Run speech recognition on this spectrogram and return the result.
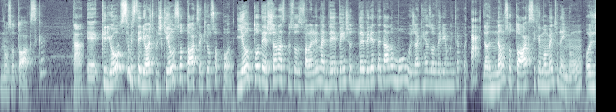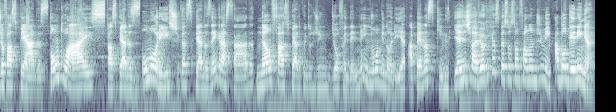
não sou tóxica tá? É, Criou-se um estereótipo de que eu sou tóxica, que eu sou podre. E eu tô deixando as pessoas falando, mas de repente eu deveria ter dado um murro, já que resolveria muita coisa. Eu não sou tóxica em momento nenhum. Hoje em dia eu faço piadas pontuais, faço piadas humorísticas, piadas engraçadas. Não faço piada com o intuito de, de ofender nenhuma minoria, apenas 15. E a gente vai ver o que, que as pessoas estão falando de mim. A blogueirinha,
